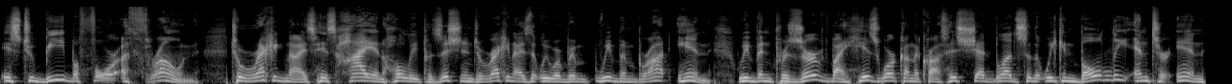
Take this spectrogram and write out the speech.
is to be before a throne, to recognize his high and holy position, and to recognize that we were been, we've been brought in. We've been preserved by his work on the cross, his shed blood, so that we can boldly enter in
